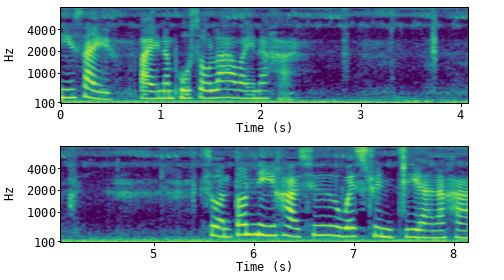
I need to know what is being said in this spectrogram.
นี้ใส่ไฟน้ำพุโซล่าไว้นะคะ ส่วนต้นนี้ค่ะชื่อเวสตรินเจียนะคะ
